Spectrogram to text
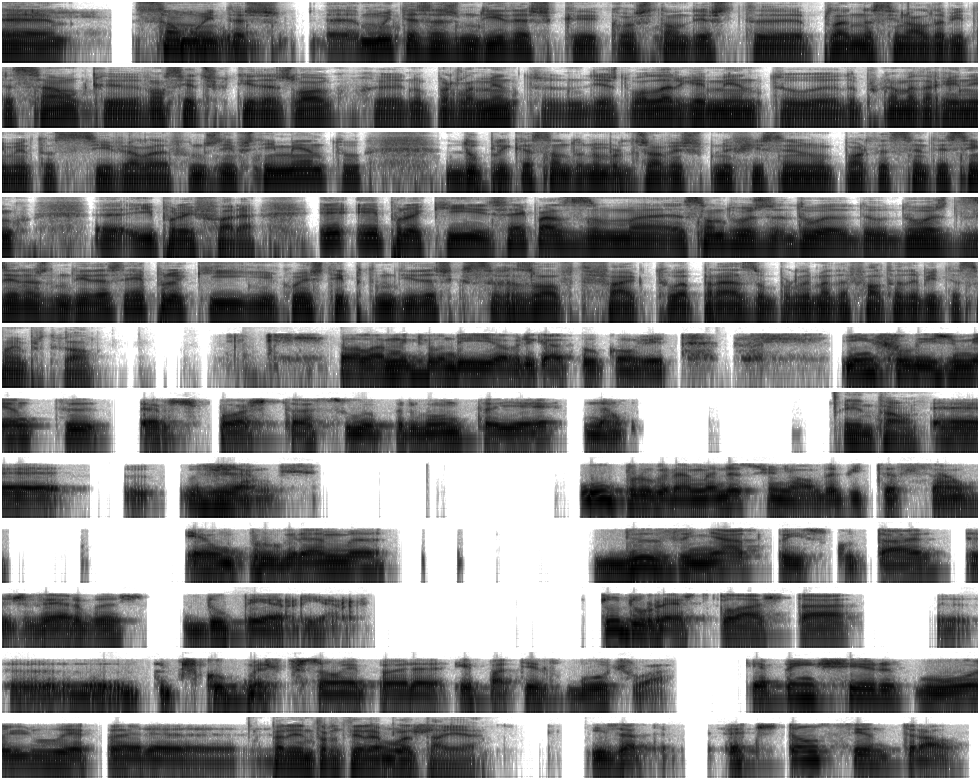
Uh, são muitas, eh, muitas as medidas que constam deste Plano Nacional de Habitação que vão ser discutidas logo eh, no Parlamento, desde o alargamento eh, do Programa de Rendimento Acessível a Fundos de Investimento, duplicação do número de jovens que beneficiam no Porta 65 e por aí fora. É, é por aqui, é quase uma. São duas, duas, duas dezenas de medidas, é por aqui, com este tipo de medidas, que se resolve de facto a prazo o problema da falta de habitação em Portugal. Olá, muito bom dia e obrigado pelo convite. Infelizmente, a resposta à sua pergunta é não. Então? Uh, vejamos. O Programa Nacional de Habitação é um programa desenhado para executar as verbas do PRR. Tudo o resto que lá está, uh, desculpe a expressão, é para, é para ter bourgeois. É para encher o olho, é para... Para entreter a plateia. Exatamente. A questão central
